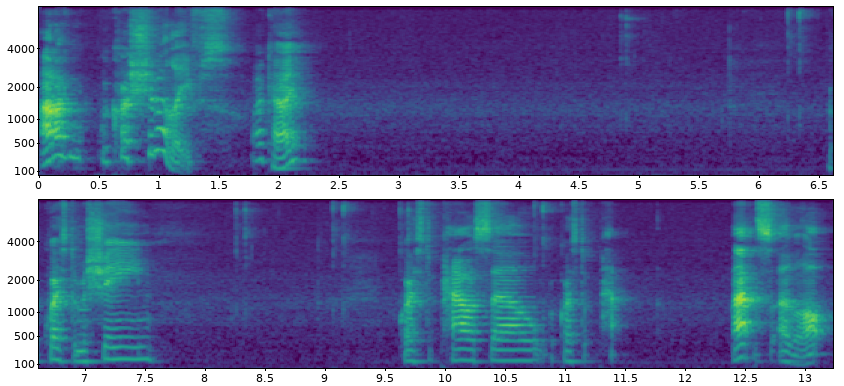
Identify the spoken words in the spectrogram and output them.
And I can request shimmer leaves. Okay. Request a machine. Request a power cell. Request a pa That's a lot.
